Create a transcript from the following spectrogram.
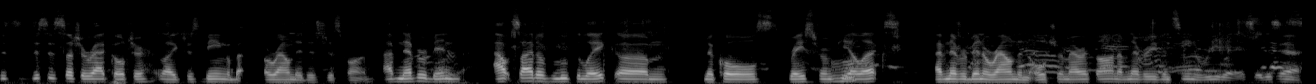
this this is such a rad culture. Like just being ab- around it is just fun. I've never been outside of Loop the Lake, um, Nicole's race from Mhm. PLX. I've never been around an ultra marathon. I've never even seen a relay. So this Yeah. is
